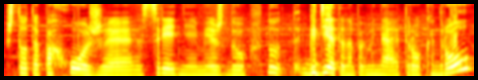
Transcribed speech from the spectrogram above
что-то похожее, среднее между, ну, где-то напоминает рок-н-ролл,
